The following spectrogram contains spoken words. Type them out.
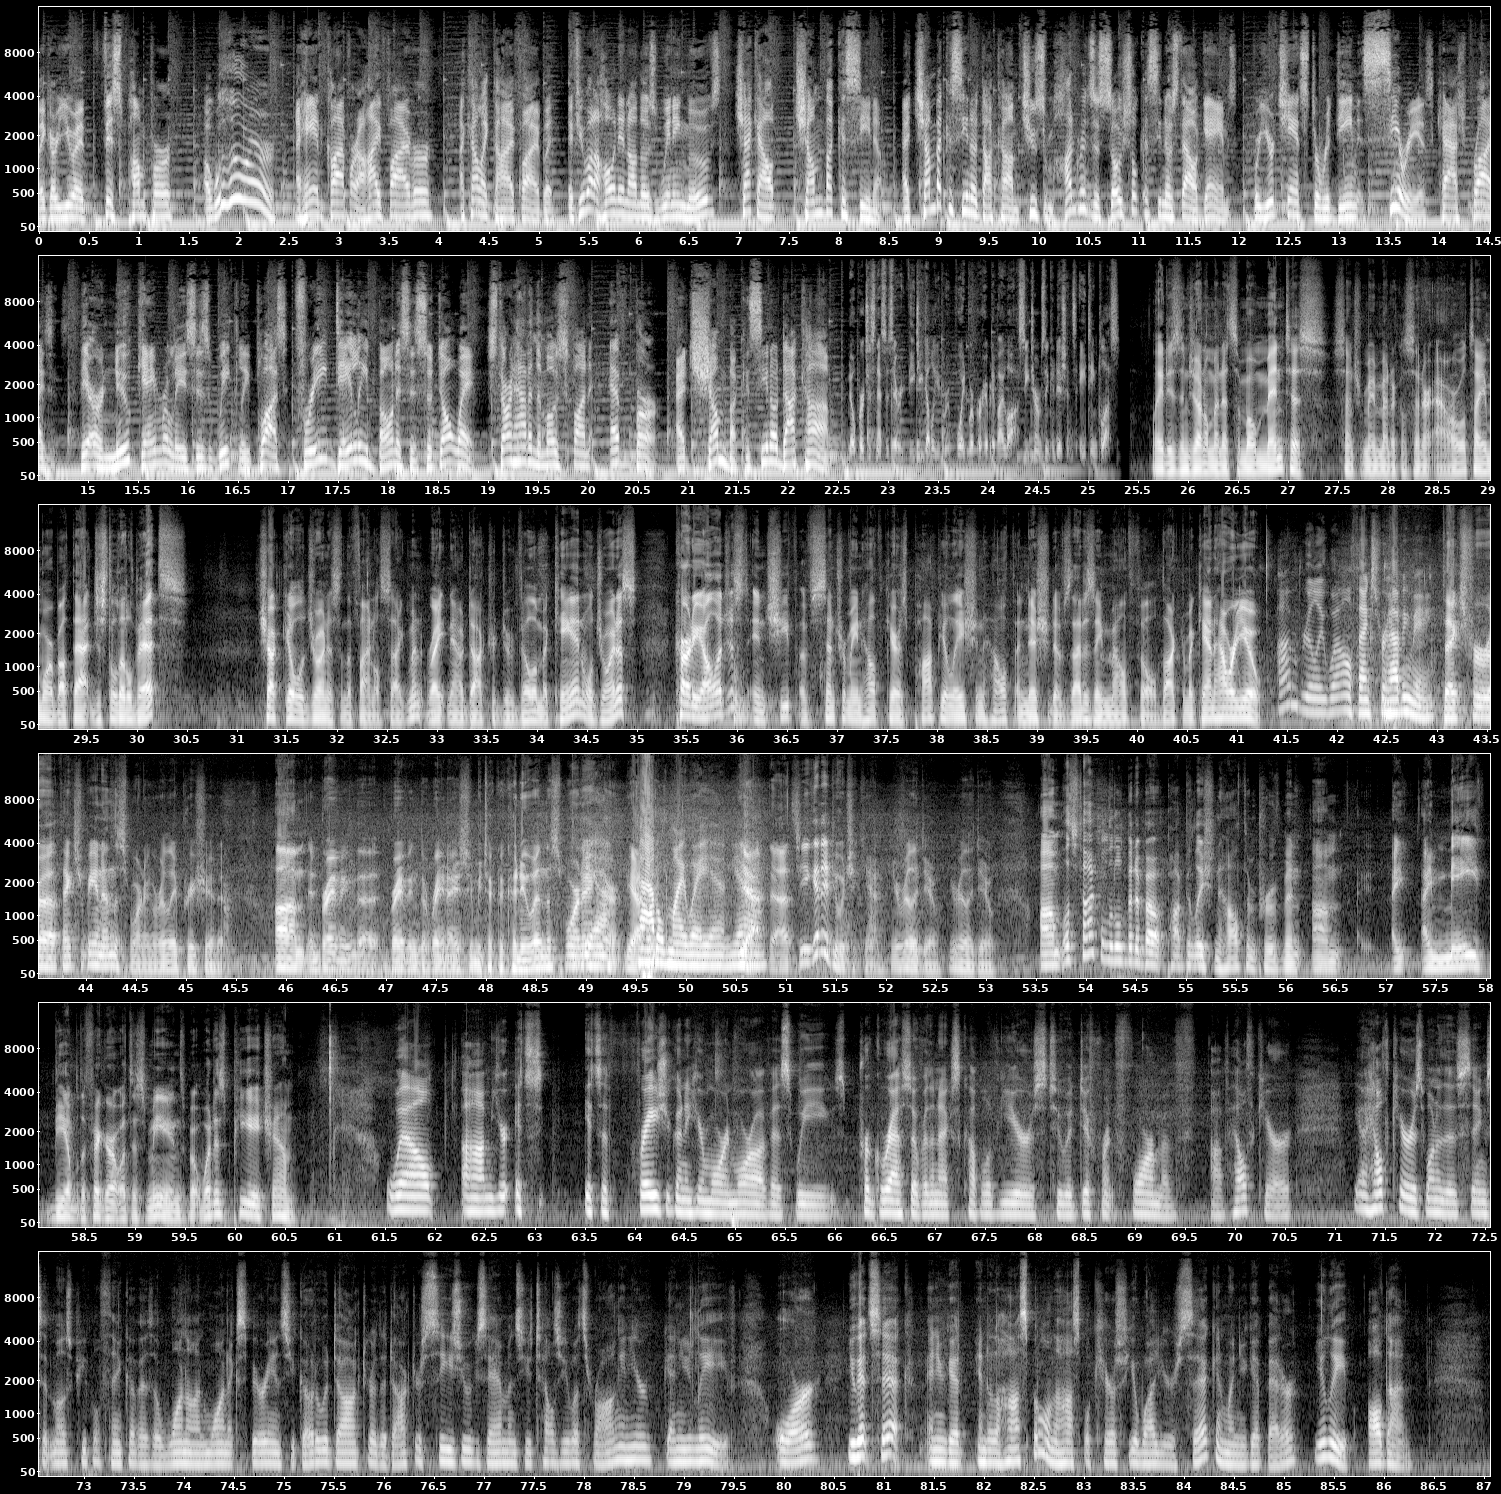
Like, are you a fist pumper? A woohooer, a hand clapper, a high fiver. I kind of like the high five, but if you want to hone in on those winning moves, check out Chumba Casino. At chumbacasino.com, choose from hundreds of social casino style games for your chance to redeem serious cash prizes. There are new game releases weekly, plus free daily bonuses. So don't wait. Start having the most fun ever at chumbacasino.com. No purchase necessary. VGW Group. Void were prohibited by law. See terms and conditions. 18 plus. Ladies and gentlemen, it's a momentous Central Maine Medical Center hour. We'll tell you more about that just a little bit. Chuck Gill will join us in the final segment. Right now, Dr. Dervilla McCann will join us, cardiologist and chief of Central Maine Healthcare's Population Health Initiatives. That is a mouthful. Dr. McCann, how are you? I'm really well. Thanks for having me. Thanks for uh, thanks for being in this morning. Really appreciate it. Um, and braving the braving the rain. I assume you took a canoe in this morning. Yeah, or- paddled my way in. Yeah. Yeah, that's, you got to do what you can. You really do. You really do. Um, let's talk a little bit about population health improvement. Um, I, I may be able to figure out what this means, but what is PHM? Well, um, it's it's a phrase you're going to hear more and more of as we progress over the next couple of years to a different form of of healthcare. You know, healthcare is one of those things that most people think of as a one-on-one experience. You go to a doctor, the doctor sees you, examines you, tells you what's wrong, and you and you leave. Or you get sick and you get into the hospital, and the hospital cares for you while you're sick, and when you get better, you leave. All done.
